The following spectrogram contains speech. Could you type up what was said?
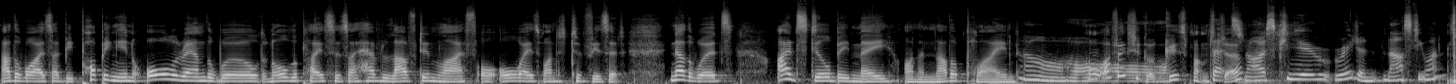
Otherwise, I'd be popping in all around the world and all the places I have loved in life or always wanted to visit. In other words, I'd still be me on another plane. Oh, Oh, I've actually got goosebumps, That's Joe. nice. Can you read a nasty one?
